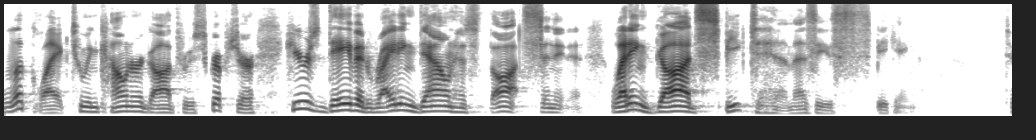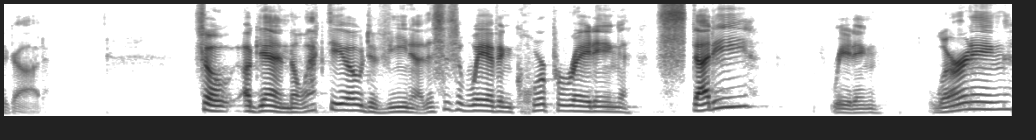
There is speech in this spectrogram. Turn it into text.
look like to encounter God through Scripture. Here's David writing down his thoughts and letting God speak to him as he's speaking to God. So, again, the Lectio Divina, this is a way of incorporating study, reading, learning,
